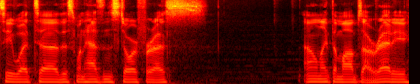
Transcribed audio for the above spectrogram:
see what uh, this one has in store for us. I don't like the mobs already.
